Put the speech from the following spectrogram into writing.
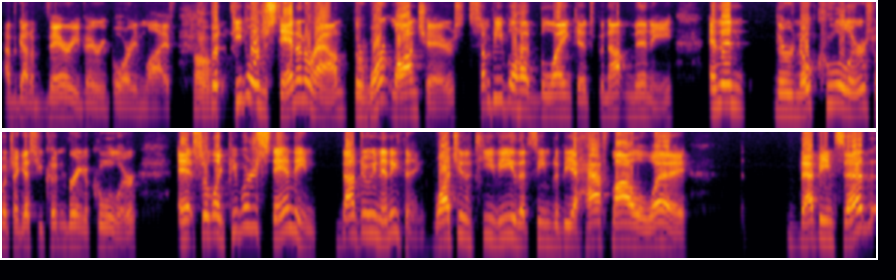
I've got a very, very boring life. oh, But people were just standing around. There weren't lawn chairs. Some people had blankets, but not many. And then there were no coolers, which I guess you couldn't bring a cooler. And so like people were just standing, not doing anything, watching a TV that seemed to be a half mile away. That being said,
